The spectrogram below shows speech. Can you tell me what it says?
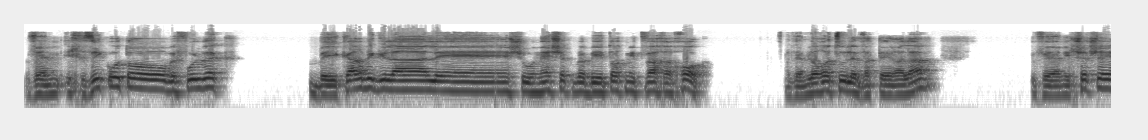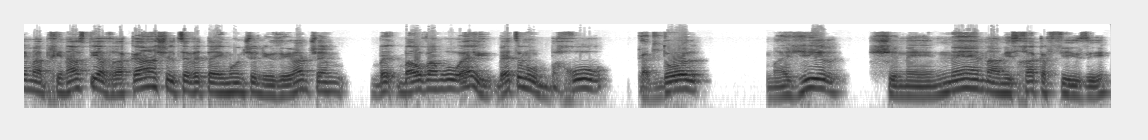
והם החזיקו אותו בפולבק בעיקר בגלל אה, שהוא נשק בבעיטות מטווח רחוק, והם לא רצו לוותר עליו, ואני חושב שמבחינה הזאת הברקה של צוות האימון של ניו זילנד, שהם באו ואמרו, היי, בעצם הוא בחור גדול, מהיר, שנהנה מהמשחק הפיזי,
